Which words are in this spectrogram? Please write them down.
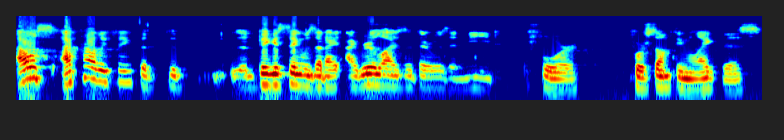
I was I probably think that the, the biggest thing was that I, I realized that there was a need for for something like this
